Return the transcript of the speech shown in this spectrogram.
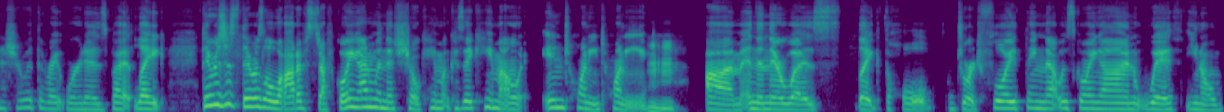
not sure what the right word is but like there was just there was a lot of stuff going on when this show came out because it came out in 2020 Mhm. um and then there was like the whole george floyd thing that was going on with you know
